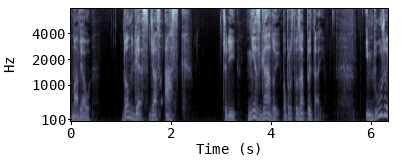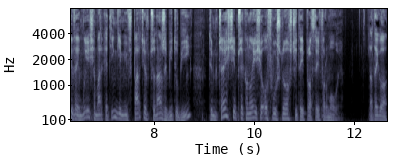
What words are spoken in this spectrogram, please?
mawiał Don't guess, just ask. Czyli nie zgaduj, po prostu zapytaj. Im dłużej zajmuje się marketingiem i wsparciem sprzedaży B2B, tym częściej przekonuje się o słuszności tej prostej formuły. Dlatego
